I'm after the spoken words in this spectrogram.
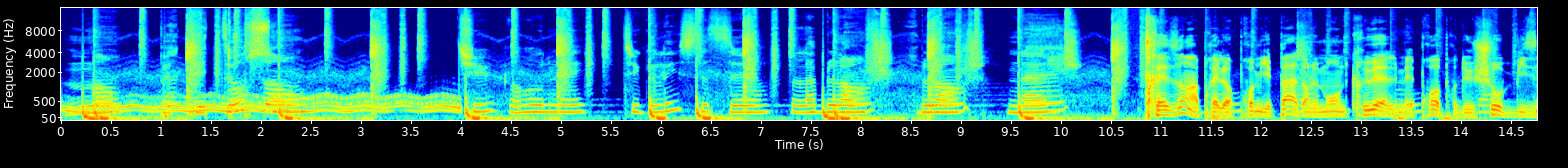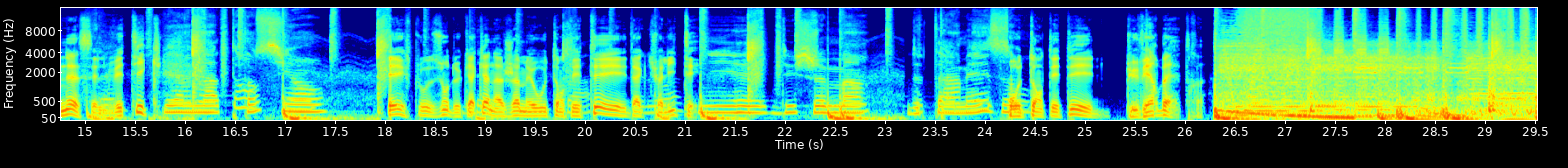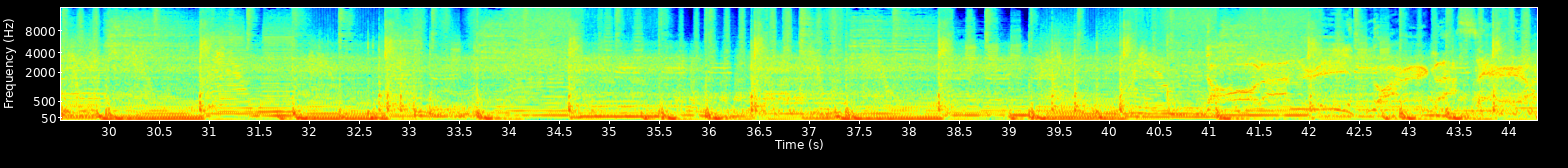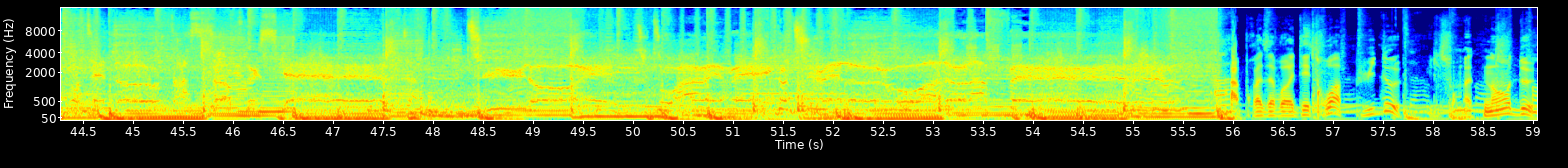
Mon petit ourson. Tu roulais, tu glisses sur la blanche, blanche neige. 13 ans après leur premier pas dans le monde cruel mais propre du show business helvétique, Bien attention, Explosion de caca n'a jamais autant été d'actualité. Autant été du verbe Après avoir été trois, puis deux, ils sont maintenant deux.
